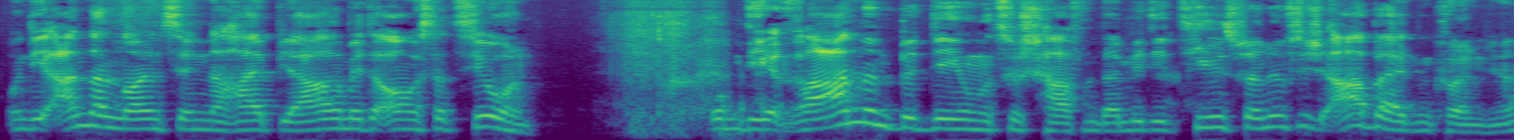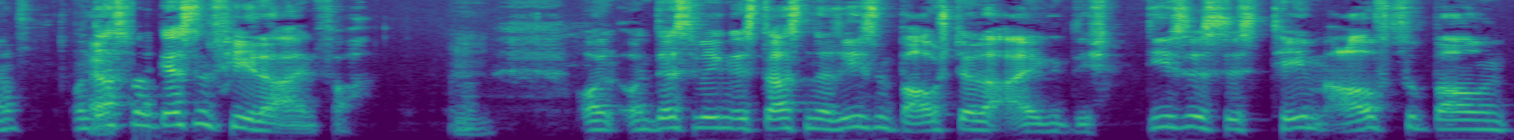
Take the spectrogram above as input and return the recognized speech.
und die anderen 19,5 Jahre mit der Organisation um die Rahmenbedingungen zu schaffen, damit die Teams vernünftig arbeiten können. Ja? Und ja. das vergessen viele einfach. Mhm. Und, und deswegen ist das eine Riesenbaustelle eigentlich, dieses System aufzubauen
